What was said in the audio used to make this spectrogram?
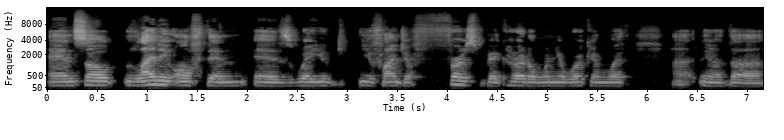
and so lighting often is where you you find your first big hurdle when you're working with, uh, you know, the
